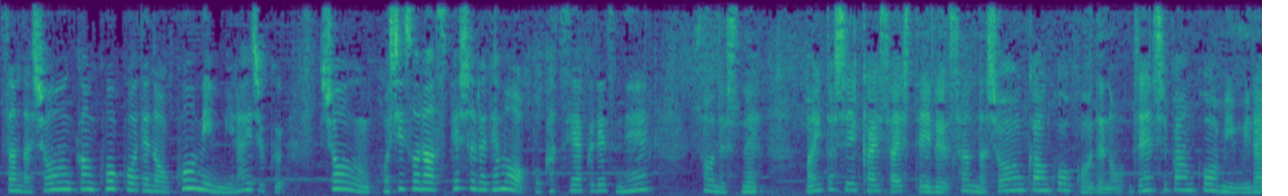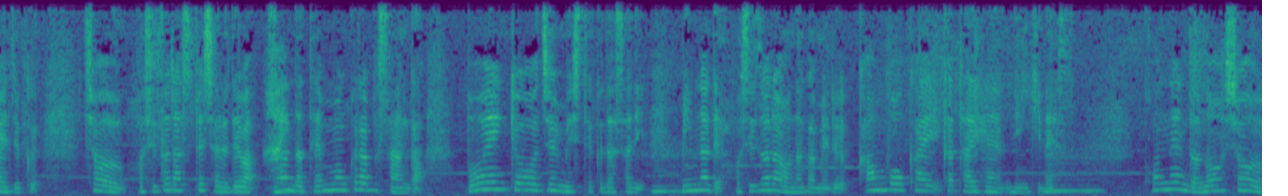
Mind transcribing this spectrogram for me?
三田松雲館高校での公民未来塾松雲星空スペシャルでもご活躍ですね。そうですね。毎年開催している三田松雲館高校での全市版公民未来塾松雲星空スペシャルでは、はい。三田天文クラブさんが望遠鏡を準備してくださり、うん。みんなで星空を眺める観望会が大変人気です、今年度の松雲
